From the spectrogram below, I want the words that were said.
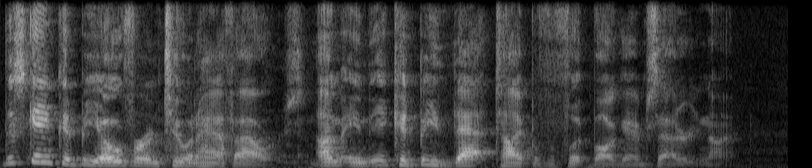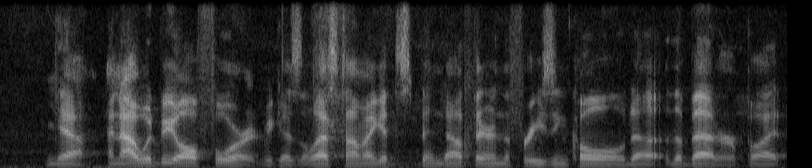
This game could be over in two and a half hours. I mean, it could be that type of a football game Saturday night. Yeah, and I would be all for it because the less time I get to spend out there in the freezing cold, uh, the better. But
